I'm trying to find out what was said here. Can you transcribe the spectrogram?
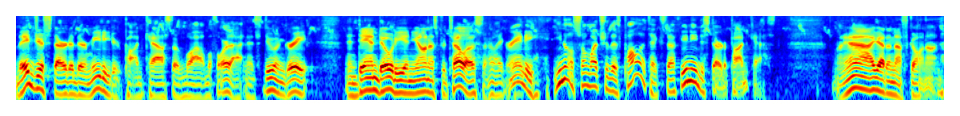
They just started their Meat Eater podcast a while before that, and it's doing great. And Dan Doty and Janis Putelis are like, Randy, you know so much of this politics stuff, you need to start a podcast. I'm like, yeah, I got enough going on.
